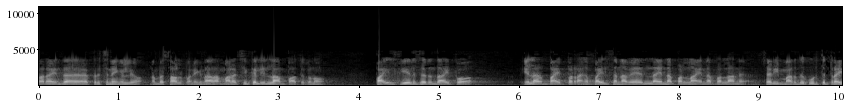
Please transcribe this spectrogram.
வர இந்த பிரச்சனைகளையும் நம்ம சால்வ் பண்ணிக்கணும். அதான் மலச்சிக்கல் இல்லாம பாத்துக்கணும் பைல்ஸ் ஹீல்ஸ் இருந்தா இப்போ எல்லாரும் பயப்படுறாங்க. பைல்ஸ் என்னாவே இல்ல என்ன பண்ணலாம் என்ன பண்ணலாம்னு. சரி மருந்து கொடுத்து ட்ரை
